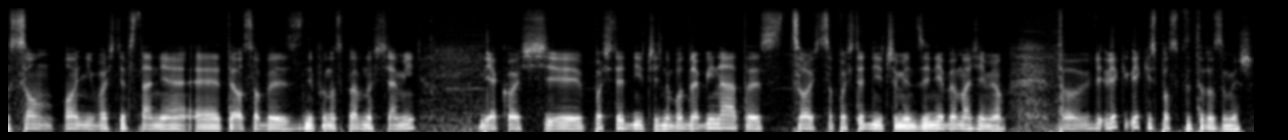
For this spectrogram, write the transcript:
są oni właśnie w stanie, y, te osoby z niepełnosprawnościami, jakoś y, pośredniczyć, no bo drabina to jest coś, co pośredniczy między niebem a ziemią. To w, w, jaki, w jaki sposób ty to rozumiesz?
